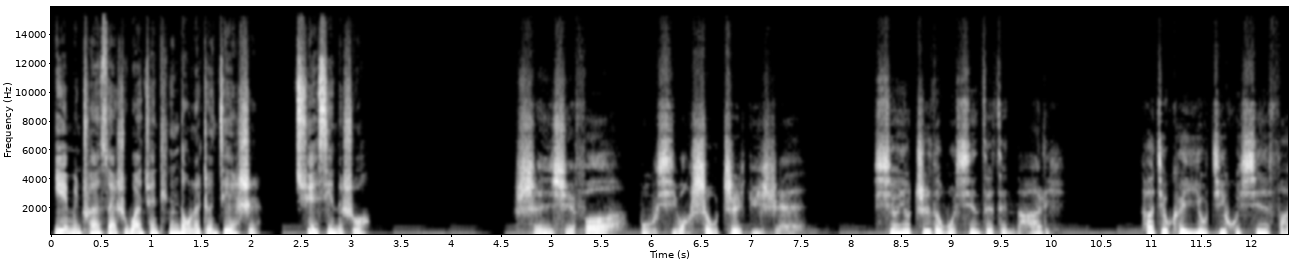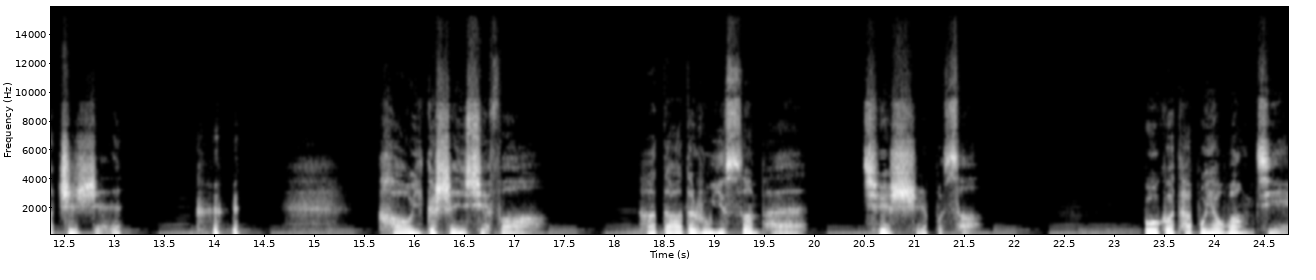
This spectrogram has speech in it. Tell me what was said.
叶明川算是完全听懂了整件事，确信的说：“沈雪峰不希望受制于人，想要知道我现在在哪里。”他就可以有机会先发制人，呵呵，好一个沈雪峰，他打的如意算盘确实不错。不过他不要忘记，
